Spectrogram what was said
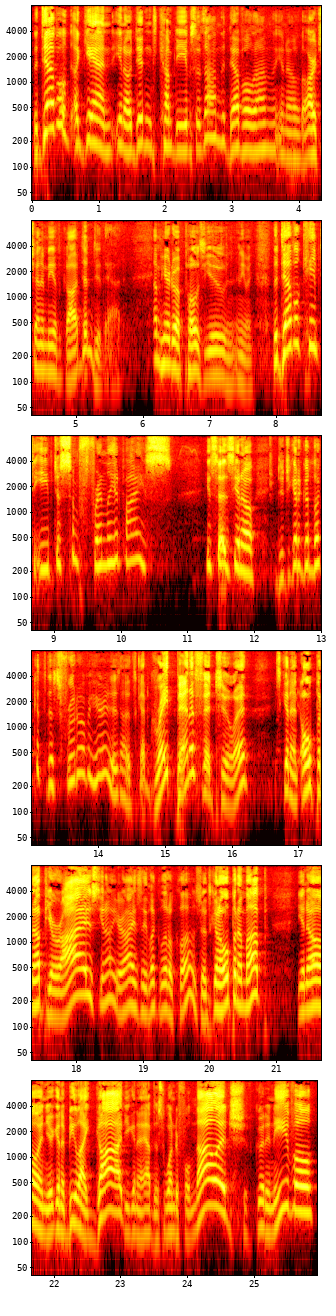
The devil, again, you know, didn't come to Eve and says, I'm the devil, I'm, you know, the arch enemy of God. Didn't do that. I'm here to oppose you. Anyway, the devil came to Eve just some friendly advice. He says, you know, did you get a good look at this fruit over here? It's got great benefit to it. It's going to open up your eyes. You know, your eyes, they look a little closed. So it's going to open them up you know, and you're going to be like God. You're going to have this wonderful knowledge of good and evil.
